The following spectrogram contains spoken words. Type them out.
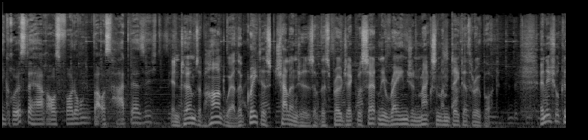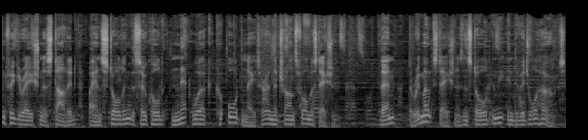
Die größte Herausforderung war aus Hardware-Sicht. In terms of hardware, the greatest challenges of this project were certainly range and maximum data throughput. Initial configuration is started by installing the so-called network coordinator in the transformer station. Then, the remote station is installed in the individual homes.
